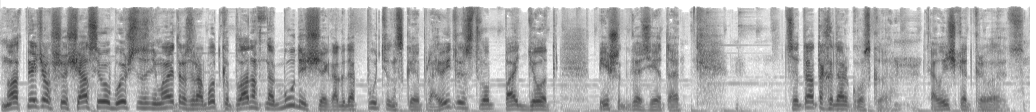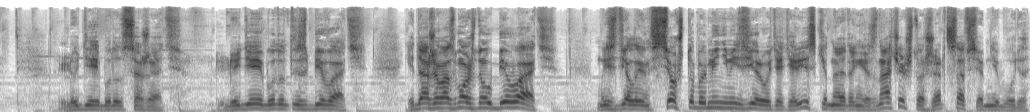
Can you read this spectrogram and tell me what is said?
но отметил, что сейчас его больше занимает разработка планов на будущее, когда путинское правительство падет, пишет газета. Цитата Ходорковского. Кавычки открываются. «Людей будут сажать, людей будут избивать и даже, возможно, убивать. Мы сделаем все, чтобы минимизировать эти риски, но это не значит, что жертв совсем не будет.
